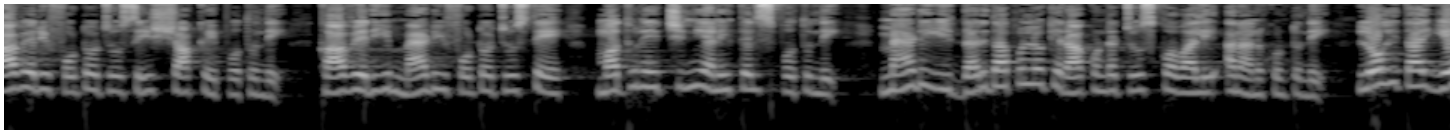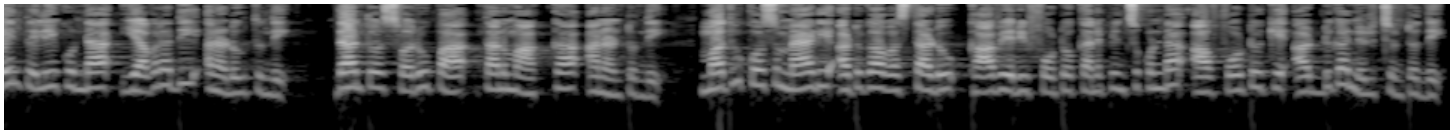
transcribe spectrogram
కావేరి ఫోటో చూసి షాక్ అయిపోతుంది. కావేరి మ్యాడీ ఫోటో చూస్తే మధునే చిన్ని అని తెలిసిపోతుంది. మ్యాడీ ఈ దరిదాపుల్లోకి రాకుండా చూసుకోవాలి అని అనుకుంటుంది. లోహిత ఏం తెలియకుండా ఎవరది అని అడుగుతుంది. దాంతో స్వరూప తను మా అక్క అని అంటుంది. మధు కోసం మ్యాడీ అటుగా వస్తాడు. కావేరి ఫోటో కనిపించకుండా ఆ ఫోటోకి అడ్డుగా నిల్చుంటుంది.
